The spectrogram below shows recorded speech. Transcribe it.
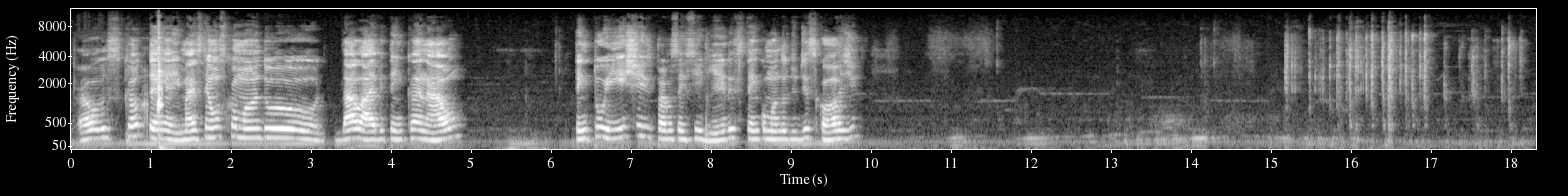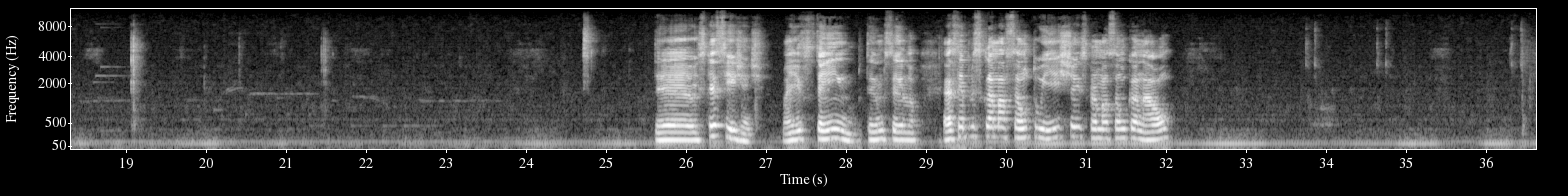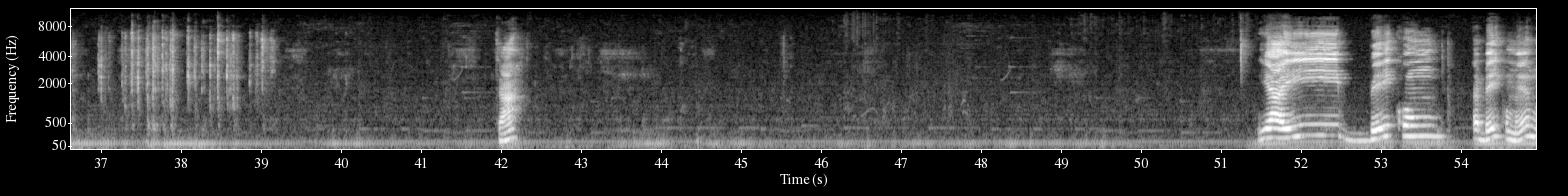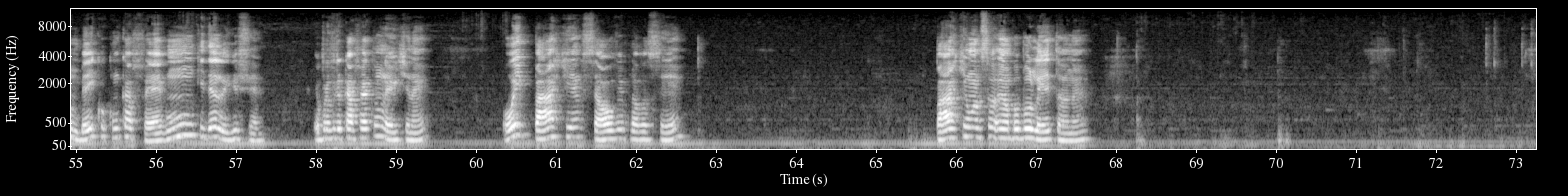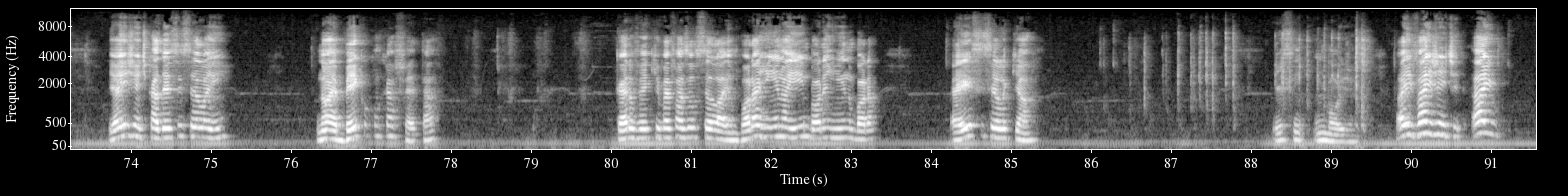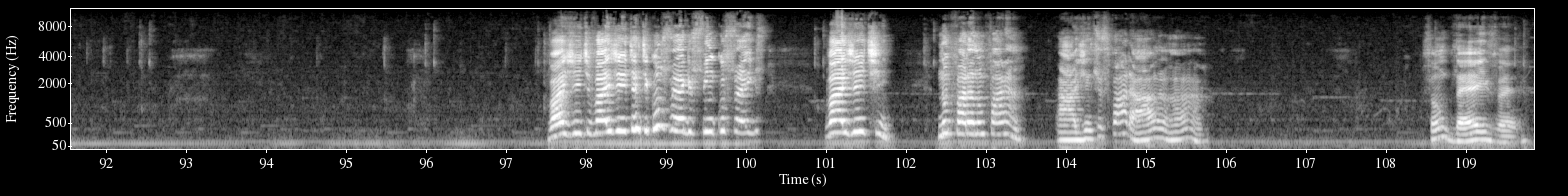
É os que eu tenho aí, mas tem uns comandos da live, tem canal, tem Twitch para vocês seguirem, tem comando do Discord. É, eu esqueci, gente. Mas tem, tem um selo. É sempre exclamação Twitch, exclamação canal. Tá? E aí, bacon é bacon mesmo? Bacon com café. Hum, que delícia. Eu prefiro café com leite, né? Oi, Parque, salve pra você. Parque é uma, é uma borboleta, né? E aí, gente, cadê esse selo aí? Não, é bacon com café, tá? Quero ver que vai fazer o selo aí. Bora rindo aí, bora rindo, bora. É esse selo aqui, ó. Esse emoji. Aí, vai, gente. Ai. Vai, gente, vai, gente. A gente consegue. 5, 6. Vai, gente. Não para, não para. Ah, gente, vocês pararam. Ah. São 10, velho.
